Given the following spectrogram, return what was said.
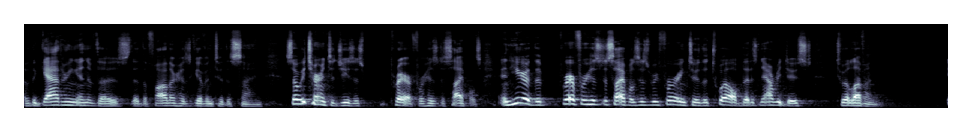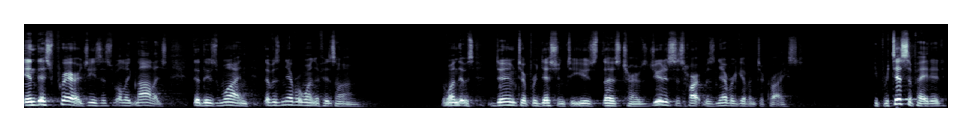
of the gathering in of those that the Father has given to the Son. So we turn to Jesus' prayer for his disciples. And here, the prayer for his disciples is referring to the 12 that is now reduced to 11. In this prayer, Jesus will acknowledge that there's one that was never one of his own, the one that was doomed to perdition, to use those terms. Judas's heart was never given to Christ. He participated,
